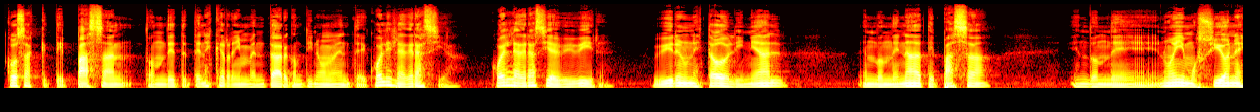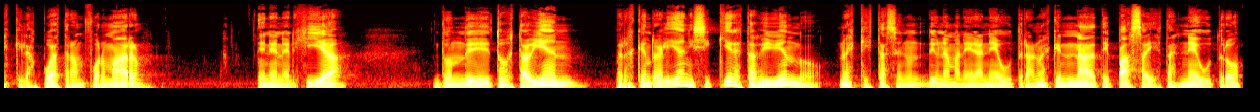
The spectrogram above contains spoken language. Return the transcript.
cosas que te pasan donde te tenés que reinventar continuamente, ¿cuál es la gracia? ¿Cuál es la gracia de vivir? Vivir en un estado lineal, en donde nada te pasa, en donde no hay emociones que las puedas transformar en energía, donde todo está bien, pero es que en realidad ni siquiera estás viviendo, no es que estás de una manera neutra, no es que nada te pasa y estás neutro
